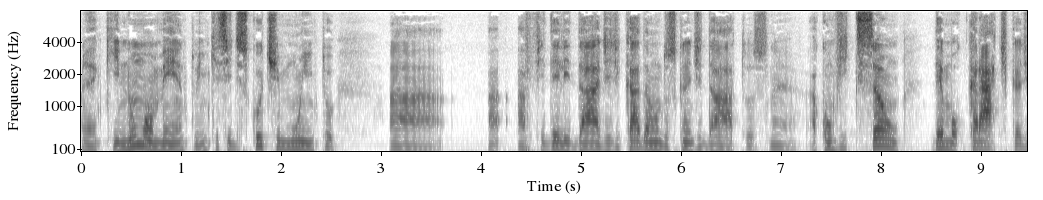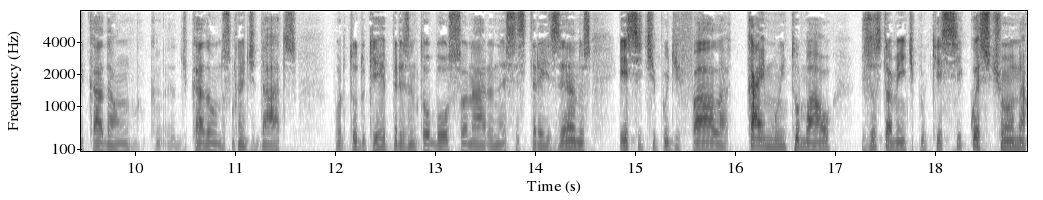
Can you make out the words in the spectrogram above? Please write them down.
é que no momento em que se discute muito a, a, a, fidelidade de cada um dos candidatos, né, a convicção democrática de cada um, de cada um dos candidatos por tudo que representou Bolsonaro nesses três anos, esse tipo de fala cai muito mal justamente porque se questiona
